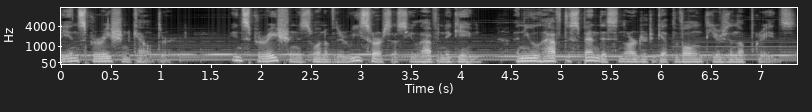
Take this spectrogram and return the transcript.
the inspiration counter. Inspiration is one of the resources you'll have in the game, and you'll have to spend this in order to get volunteers and upgrades.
